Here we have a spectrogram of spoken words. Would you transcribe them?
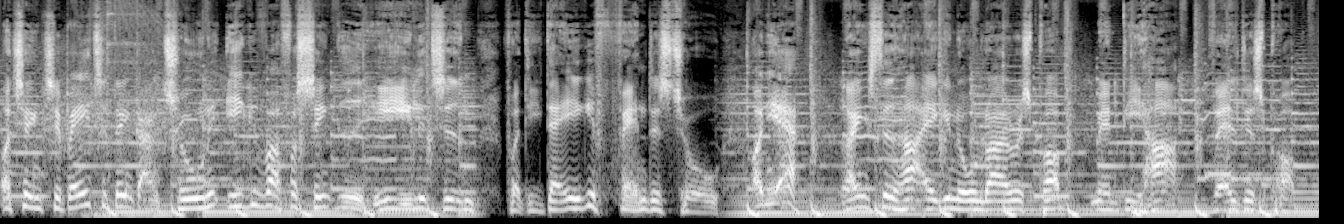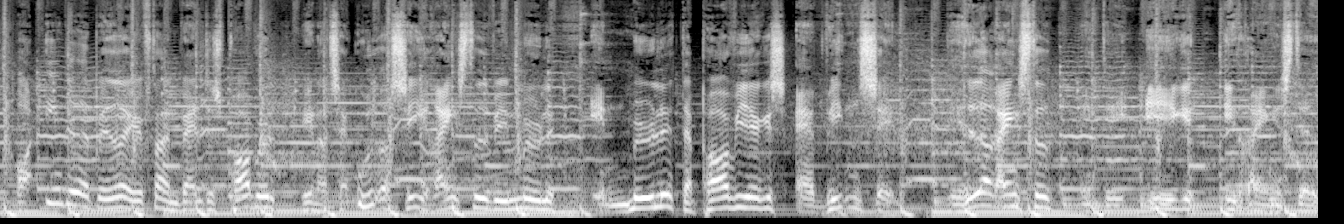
og tænke tilbage til dengang togene ikke var forsinket hele tiden, fordi der ikke fandtes tog. Og ja, Ringsted har ikke nogen Irish Pop, men de har Valdes Pop. Og intet er bedre efter en Valdes Popøl, end at tage ud og se Ringsted Vindmølle. En mølle, der påvirkes af vinden selv. Det hedder Ringsted, men det er ikke et ringested.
